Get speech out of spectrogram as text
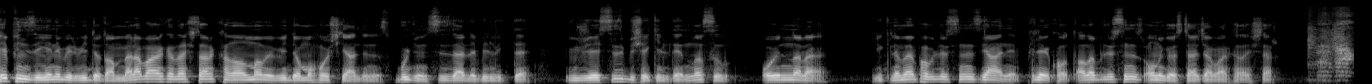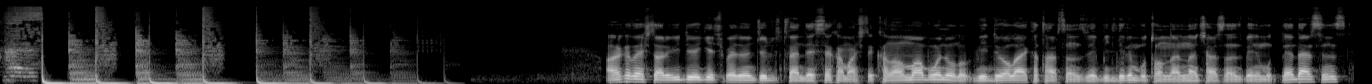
Hepinize yeni bir videodan merhaba arkadaşlar. Kanalıma ve videoma hoş geldiniz. Bugün sizlerle birlikte ücretsiz bir şekilde nasıl oyunlara yükleme yapabilirsiniz yani play code alabilirsiniz onu göstereceğim arkadaşlar. Arkadaşlar videoya geçmeden önce lütfen destek amaçlı kanalıma abone olup video like atarsanız ve bildirim butonlarını açarsanız beni mutlu edersiniz.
